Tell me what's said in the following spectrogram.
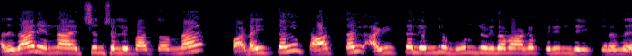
அதுதான் என்ன ஆச்சுன்னு சொல்லி பார்த்தோம்னா படைத்தல் காத்தல் அழித்தல் என்று மூன்று விதமாக பிரிந்திருக்கிறது.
